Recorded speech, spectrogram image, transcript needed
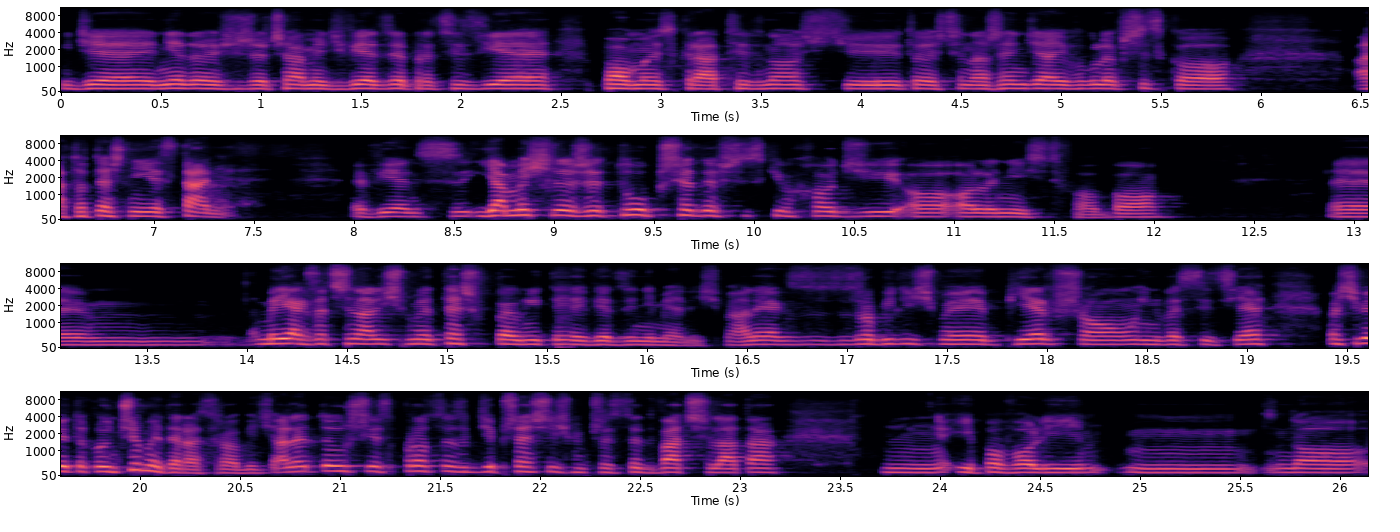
gdzie nie dość, że trzeba mieć wiedzę, precyzję, pomysł, kreatywność, to jeszcze narzędzia i w ogóle wszystko, a to też nie jest tanie. Więc ja myślę, że tu przede wszystkim chodzi o, o lenistwo, bo My jak zaczynaliśmy też w pełni tej wiedzy nie mieliśmy, ale jak zrobiliśmy pierwszą inwestycję, właściwie to kończymy teraz robić, ale to już jest proces, gdzie przeszliśmy przez te 2-3 lata mm, i powoli mm, no,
